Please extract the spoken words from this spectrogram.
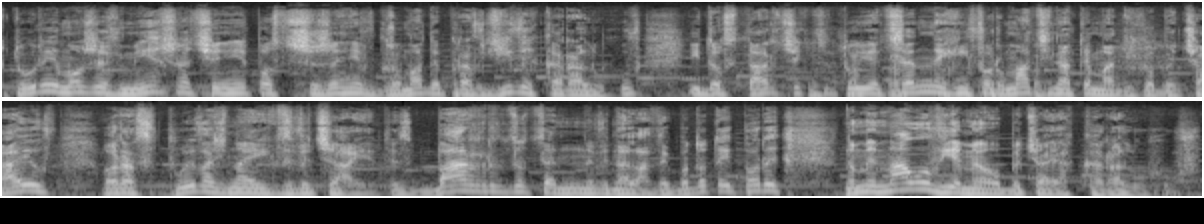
który może wmieszać się niepostrzeżenie w gromadę prawdziwych karaluchów i dostarczyć, cytuję, cennych informacji na temat ich obyczajów oraz wpływać na ich zwyczaje. To jest bardzo cenny wynalazek, bo do tej pory no my mało wiemy o obyczajach karaluchów,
